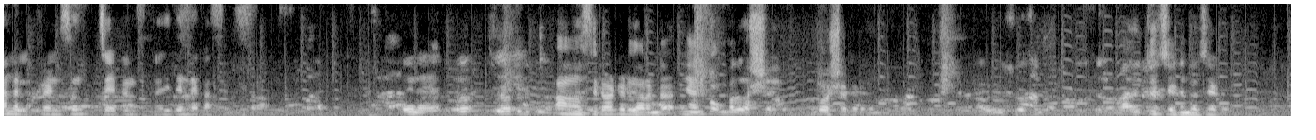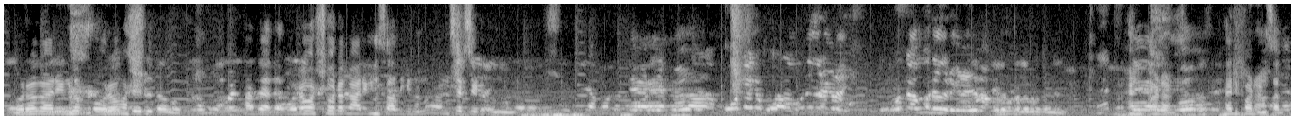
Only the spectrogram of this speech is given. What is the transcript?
അല്ലല്ല ഫ്രണ്ട്സും ചേട്ടൻസ് ഇതെന്റെ കസിൻ ആ സ്ഥിരമായിട്ട് എടുക്കാറുണ്ട്. ഞാനിപ്പോ ഒമ്പത് വർഷമായി. ഒമ്പത് വർഷമായിട്ട് എടുക്കുന്നു. തീർച്ചയായിട്ടും തീർച്ചയായിട്ടും. ഓരോ കാര്യങ്ങളും ഓരോ വർഷം അതെ അതെ. ഓരോ വർഷം ഓരോ കാര്യങ്ങൾ സാധിക്കുന്നുണ്ട്. അനുസരിച്ച് എടുക്കുന്നുണ്ട്. ഹരിപ്പാടാണ് ഹരിപ്പാടാണ് സ്ഥലം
